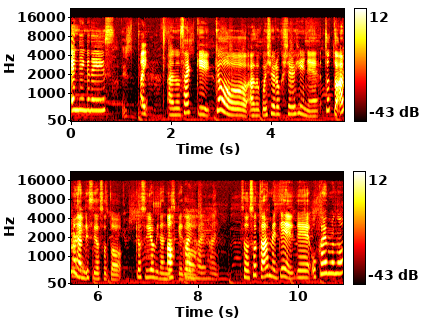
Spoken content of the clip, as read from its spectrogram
エンディングです。はい。あのさっき今日あのこれ収録してる日ねちょっと雨なんですよ、外今日水曜日なんですけど、あはいはいはい。そう外雨ででお買い物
